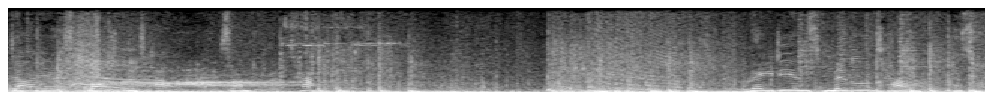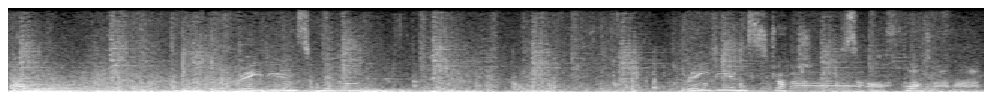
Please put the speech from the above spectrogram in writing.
Dire's bottom tower is under attack. Radiant's middle tower has fallen. Radiant's middle... Radiant structures are fortified.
